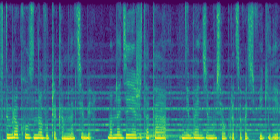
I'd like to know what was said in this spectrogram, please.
w tym roku znowu czekam na ciebie. Mam nadzieję, że tata nie będzie musiał pracować w Wigilię.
